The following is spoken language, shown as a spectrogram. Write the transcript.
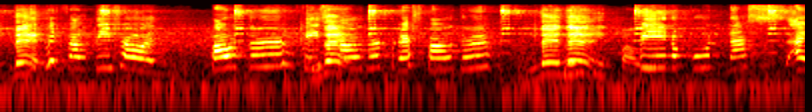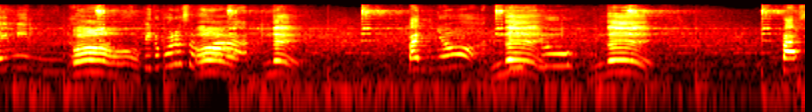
Hindi. Liquid foundation? Powder? Face Hindi. powder? Press powder? Hindi, hindi. Pinupunas? I mean, Oo. pinupunas sa mukha? hindi. Panyo? Hindi. Tissue? Hindi. Pass?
